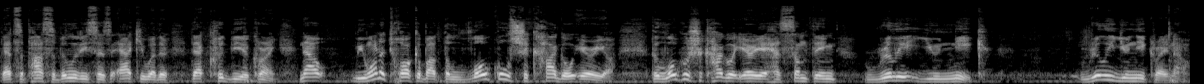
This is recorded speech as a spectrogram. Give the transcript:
That's a possibility, says AccuWeather, that could be occurring. Now, we want to talk about the local Chicago area. The local Chicago area has something really unique. Really unique right now.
